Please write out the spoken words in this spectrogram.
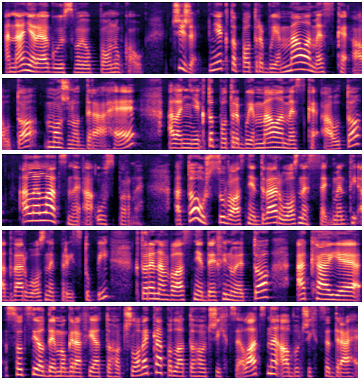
a na ne reagujú svojou ponukou. Čiže niekto potrebuje malé mestské auto, možno drahé, ale niekto potrebuje malé mestské auto, ale lacné a úsporné. A to už sú vlastne dva rôzne segmenty a dva rôzne prístupy, ktoré nám vlastne definuje to, aká je sociodemografia toho človeka podľa toho, či chce lacné alebo či chce drahé.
